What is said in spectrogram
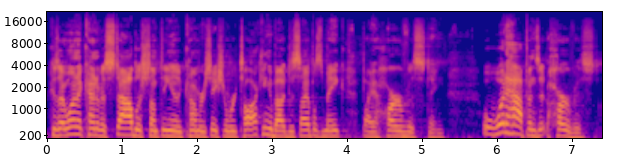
because I want to kind of establish something in the conversation. We're talking about disciples make by harvesting. Well, what happens at harvest?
